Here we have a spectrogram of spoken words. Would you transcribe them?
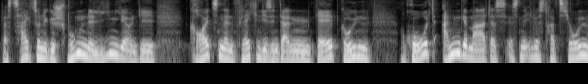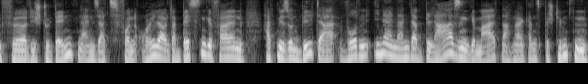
das zeigt so eine geschwungene Linie und die kreuzenden Flächen, die sind dann gelb, grün, rot angemalt. Das ist eine Illustration für die Studenten, ein Satz von Euler. Und am besten gefallen hat mir so ein Bild, da wurden ineinander Blasen gemalt nach einer ganz bestimmten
